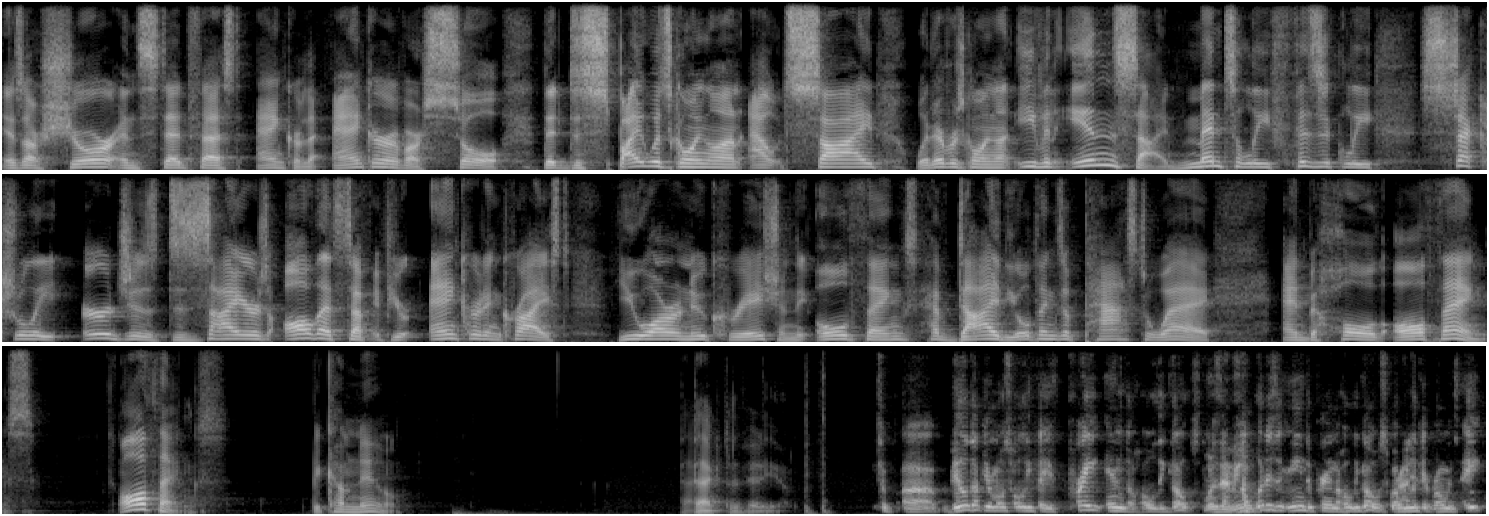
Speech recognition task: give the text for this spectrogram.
is our sure and steadfast anchor, the anchor of our soul, that despite what's going on outside, whatever's going on, even inside, mentally, physically, sexually, urges, desires, all that stuff, if you're anchored in Christ, you are a new creation. The old things have died, the old things have passed away, and behold, all things, all things become new. Back to the video to uh, build up your most holy faith, pray in the Holy Ghost. What does that mean? Now, what does it mean to pray in the Holy Ghost? When we look at Romans 8,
